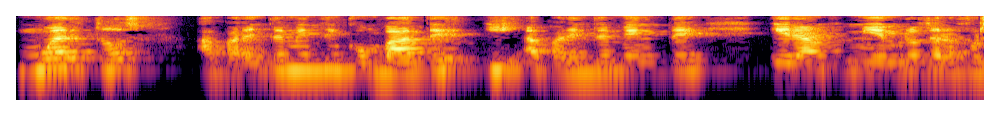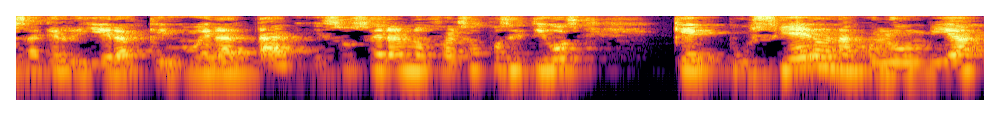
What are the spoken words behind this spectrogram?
muertos aparentemente en combate y aparentemente eran miembros de la fuerza guerrillera que no era tal. Esos eran los falsos positivos que pusieron a Colombia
